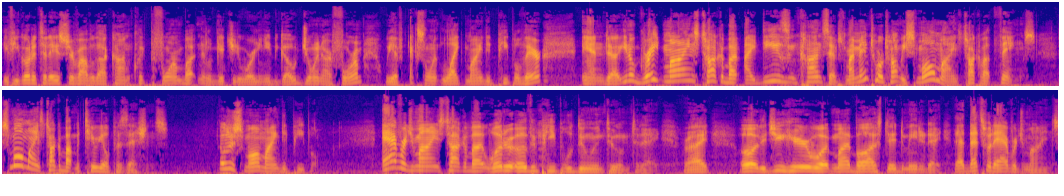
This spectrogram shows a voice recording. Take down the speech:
if you go to todaysurvival.com, click the forum button, it'll get you to where you need to go. Join our forum. We have excellent, like minded people there. And, uh, you know, great minds talk about ideas and concepts. My mentor taught me small minds talk about things, small minds talk about material possessions. Those are small minded people. Average minds talk about what are other people doing to them today, right? Oh, did you hear what my boss did to me today? That that's what average minds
